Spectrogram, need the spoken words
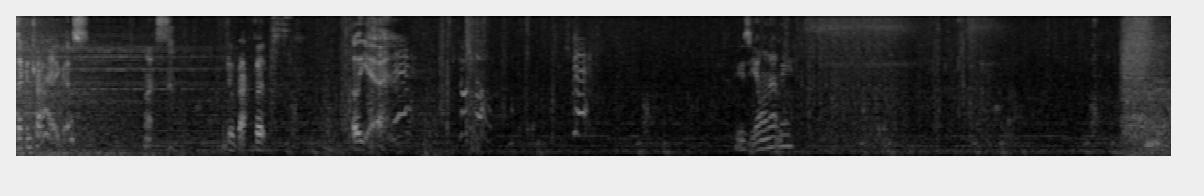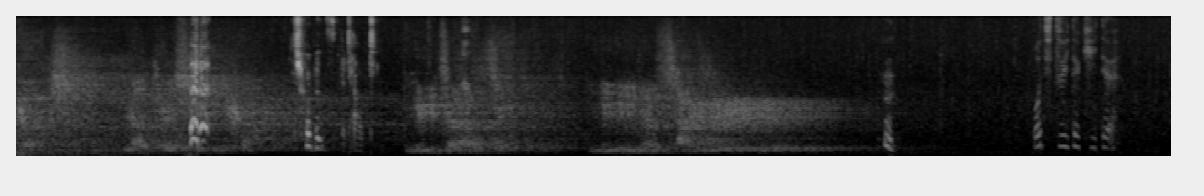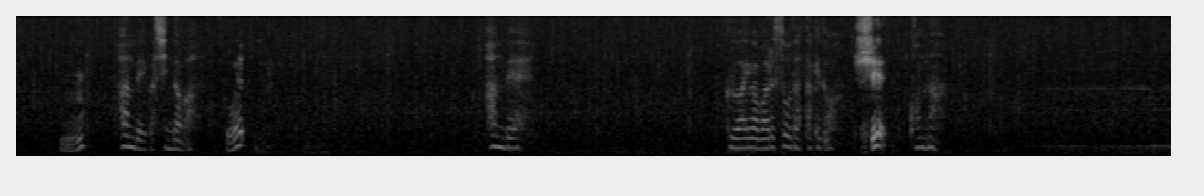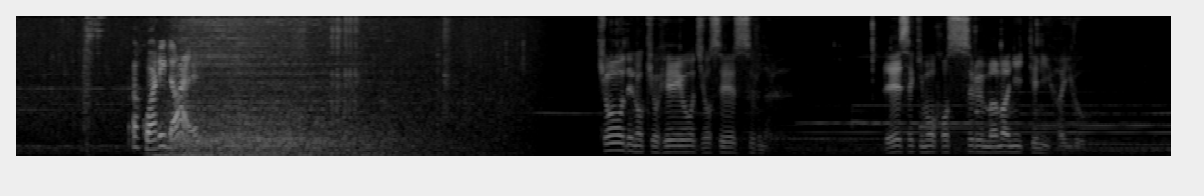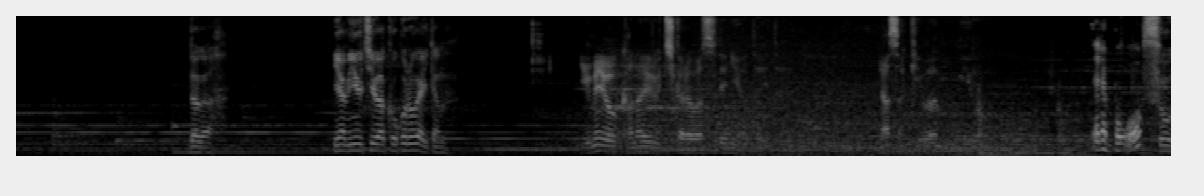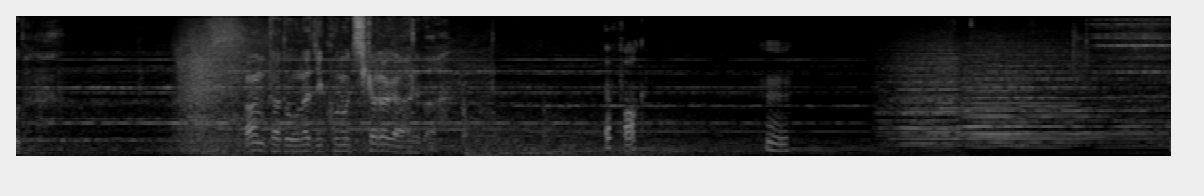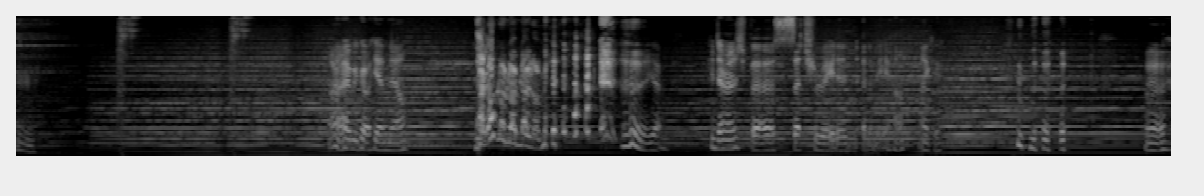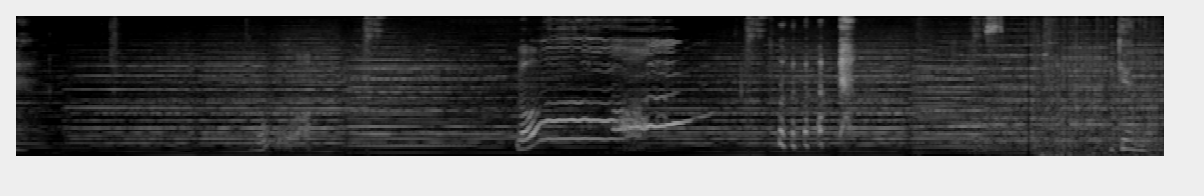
Second try, I guess. Nice. I'll do a backflip. Oh yeah. He's yelling at me. Jordan spit out. 落ち着いて聞いて 半兵衛が死んだわ What? 半兵衛具合は悪そうだったけど Shit. こんな Fuck, why'd he die? 今日での挙兵を助成するなら霊石も欲するままに手に入ろうだが闇討ちは心が痛む夢を叶える力はすでに与えた情けは無用 Is that a boar? そうだなあんたと同じこの力があれば The fuck? Hmm. Hmm. Alright, we got him now. Yeah. He damaged the saturated enemy, huh? Okay. uh. Ooh. Oh. Again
